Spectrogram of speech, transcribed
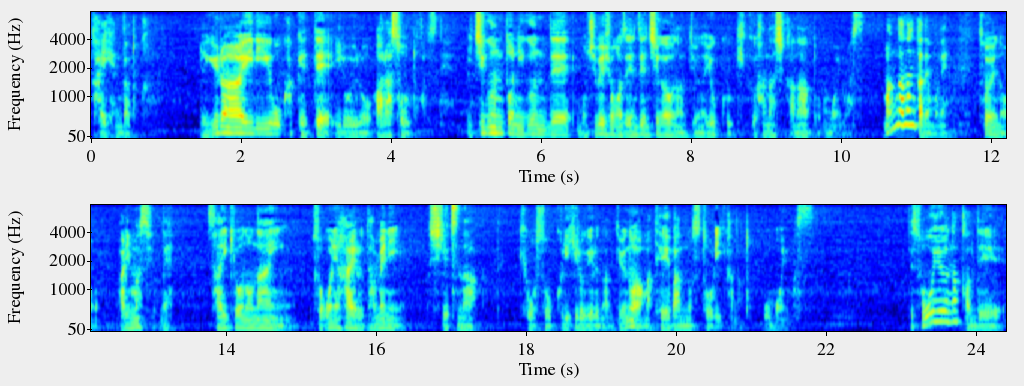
大変だとかレギュラー入りをかけていろいろ争うとかですね。1軍と2軍でモチベーションが全然違うなんていうのはよく聞く話かなと思います。漫画なんかでもねそういうのありますよね。最強のナインそこに入るために熾烈な競争を繰り広げるなんていうのは、まあ、定番のストーリーかなと思います。でそういう中で、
